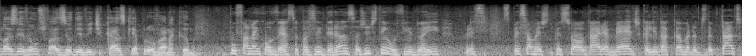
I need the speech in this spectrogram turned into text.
nós devemos fazer o dever de casa que é aprovar na Câmara por falar em conversa com as lideranças, a gente tem ouvido aí, especialmente do pessoal da área médica ali da Câmara dos Deputados,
